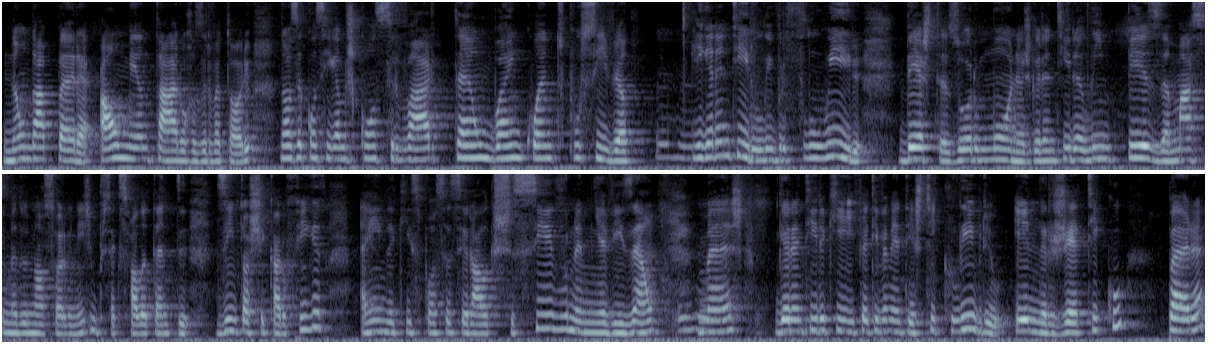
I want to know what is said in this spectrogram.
não dá para aumentar o reservatório, nós a consigamos conservar tão bem quanto possível uhum. e garantir o livre fluir destas hormonas, garantir a limpeza máxima do nosso organismo, por isso é que se fala tanto de desintoxicar o fígado, ainda que isso possa ser algo excessivo na minha visão, uhum. mas garantir aqui efetivamente este equilíbrio energético para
